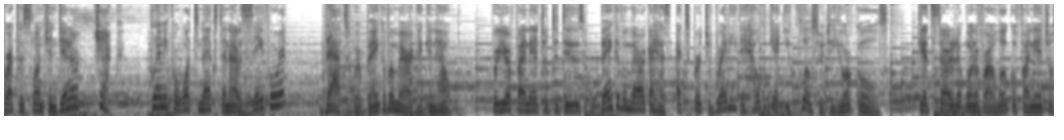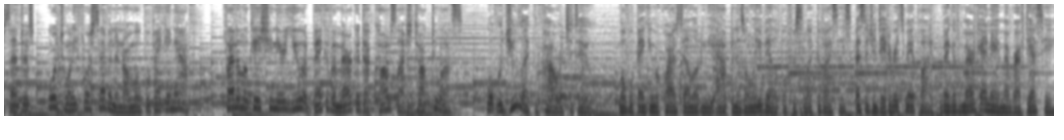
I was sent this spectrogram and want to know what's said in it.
Breakfast, lunch and dinner? Check. Planning for what's next and how to save for it? That's where Bank of America can help. For your financial to-dos, Bank of America has experts ready to help get you closer to your goals. Get started at one of our local financial centers or 24-7 in our mobile banking app. Find a location near you at bankofamerica.com slash talk to us. What would you like the power to do? Mobile banking requires downloading the app and is only available for select devices. Message and data rates may apply. Bank of America and a member FDIC.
